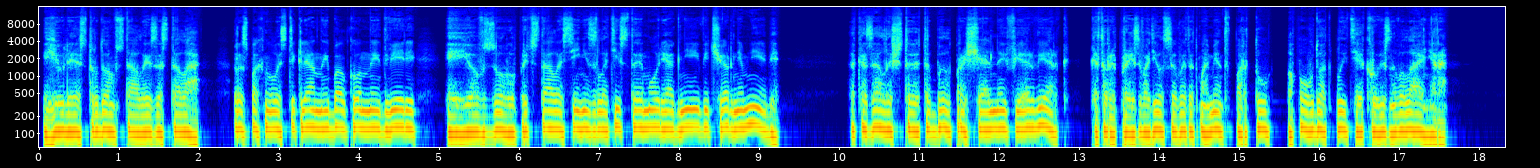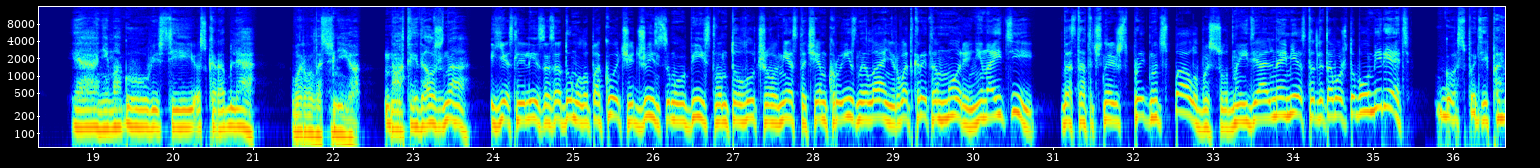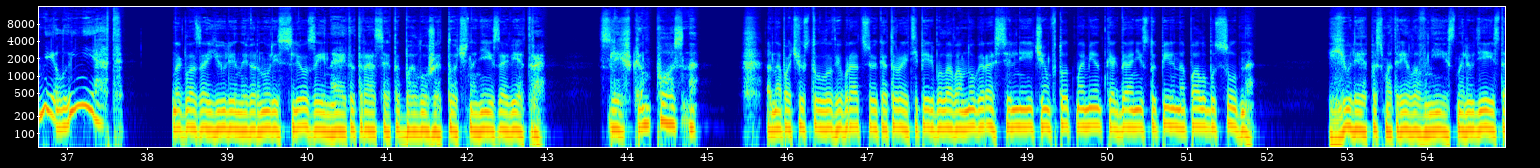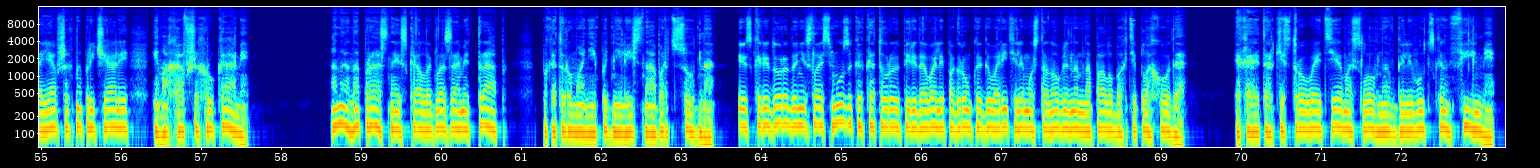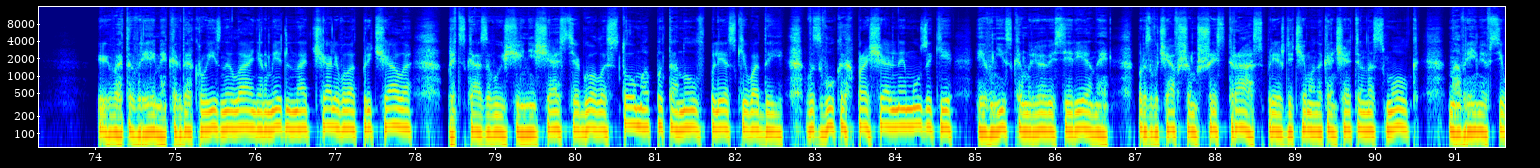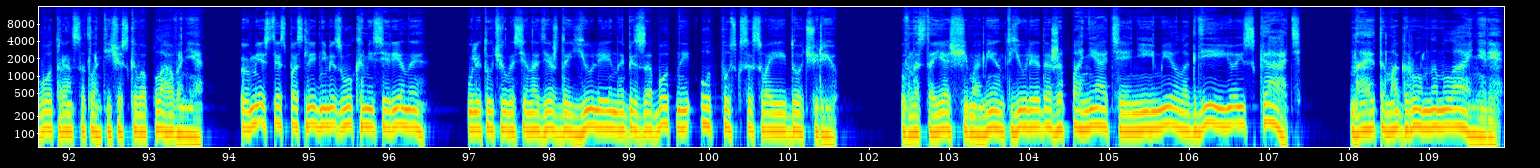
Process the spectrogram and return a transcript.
Юлия с трудом встала из-за стола, распахнула стеклянные балконные двери и ее взору предстало сине-золотистое море огней в вечернем небе. Оказалось, что это был прощальный фейерверк, который производился в этот момент в порту по поводу отплытия круизного лайнера. «Я не могу увести ее с корабля», — вырвалось у нее. «Но ты должна. Если Лиза задумала покончить жизнь самоубийством, то лучшего места, чем круизный лайнер в открытом море, не найти». Достаточно лишь спрыгнуть с палубы. Судно — идеальное место для того, чтобы умереть. Господи помилуй, нет!» На глаза Юлии навернулись слезы, и на этот раз это было уже точно не из-за ветра. «Слишком поздно». Она почувствовала вибрацию, которая теперь была во много раз сильнее, чем в тот момент, когда они ступили на палубу судна. Юлия посмотрела вниз на людей, стоявших на причале и махавших руками. Она напрасно искала глазами трап, по которому они поднялись на борт судна. Из коридора донеслась музыка, которую передавали по громкоговорителям, установленным на палубах теплохода. Какая-то оркестровая тема, словно в голливудском фильме — и в это время, когда круизный лайнер медленно отчаливал от причала, предсказывающий несчастье голос Тома потонул в плеске воды, в звуках прощальной музыки и в низком реве сирены, прозвучавшем шесть раз, прежде чем он окончательно смолк на время всего трансатлантического плавания. Вместе с последними звуками сирены улетучилась и надежда Юлии на беззаботный отпуск со своей дочерью. В настоящий момент Юлия даже понятия не имела, где ее искать на этом огромном лайнере.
